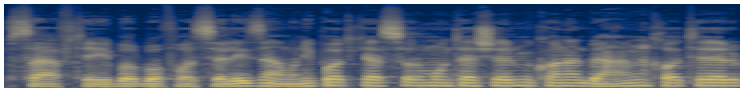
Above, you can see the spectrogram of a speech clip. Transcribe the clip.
سه هفته یک بار با فاصله زمانی پادکست ها رو منتشر می‌کنن. به همین خاطر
